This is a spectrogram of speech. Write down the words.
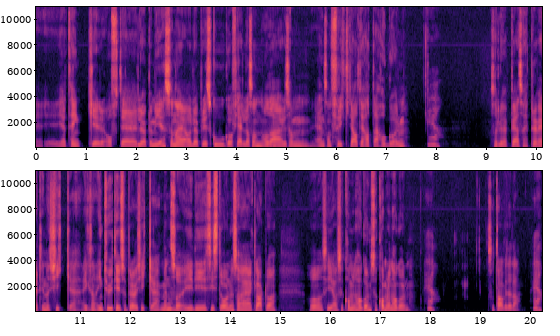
Jeg tenker ofte jeg løper mye, så når jeg løper i skog og fjell og sånn, og da er liksom en sånn frykt jeg alltid har hatt, det er hoggorm. Ja. Så løper jeg, så jeg prøver hele tiden å kikke. Intuitivt så prøver jeg å kikke. Men så i de siste årene så har jeg klart å, å si ja, hvis det kommer en hoggorm, så kommer det en hoggorm. Ja. Så tar vi det da. ja.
